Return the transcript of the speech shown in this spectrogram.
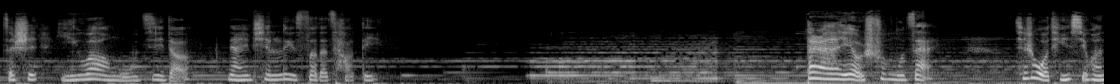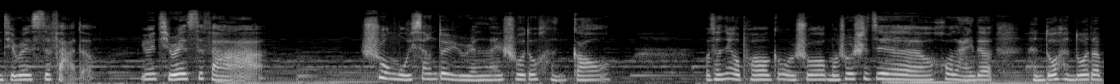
则是一望无际的那一片绿色的草地。当然也有树木在。其实我挺喜欢提瑞斯法的，因为提瑞斯法树木相对于人来说都很高。我曾经有朋友跟我说，魔兽世界后来的很多很多的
